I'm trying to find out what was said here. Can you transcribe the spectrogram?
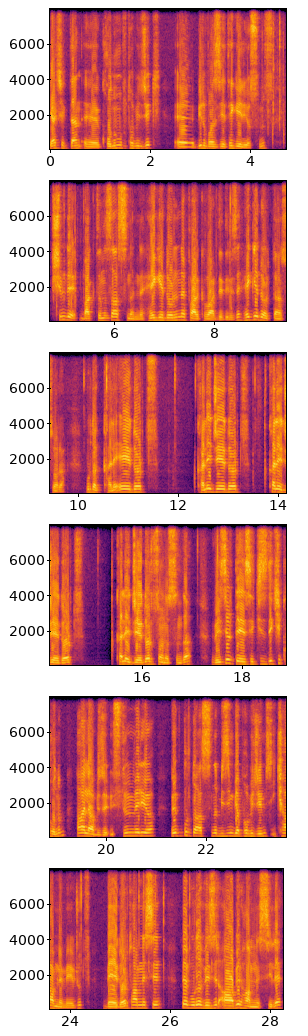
gerçekten e, konumu tutabilecek e, bir vaziyete geliyorsunuz. Şimdi baktığınızda aslında HG4'ün ne farkı var dediğinizde HG4'ten sonra burada kale E4, kale C4, kale C4, kale C4 sonrasında vezir D8'deki konum hala bize üstün veriyor ve burada aslında bizim yapabileceğimiz iki hamle mevcut. B4 hamlesi ve burada vezir A1 hamlesiyle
